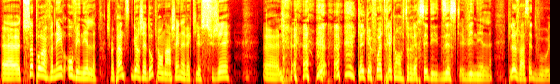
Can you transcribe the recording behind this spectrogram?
tout ça pour revenir au vinyle. Je me prends une petite gorgée d'eau, puis on enchaîne avec le sujet euh, quelquefois très controversé des disques vinyles. Puis là, je vais essayer de vous,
